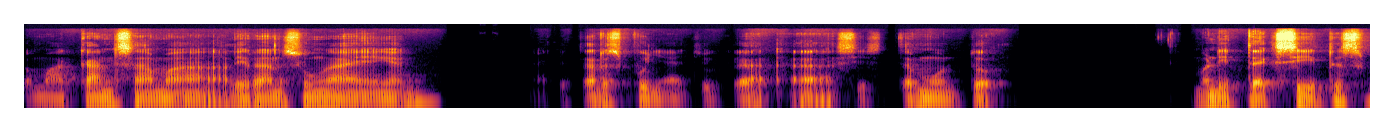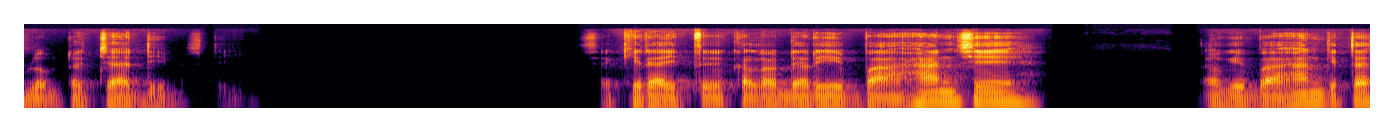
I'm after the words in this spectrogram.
kemakan sama aliran sungai kan. Nah, kita harus punya juga uh, sistem untuk mendeteksi itu sebelum terjadi mestinya. Saya kira itu kalau dari bahan sih bagi bahan kita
